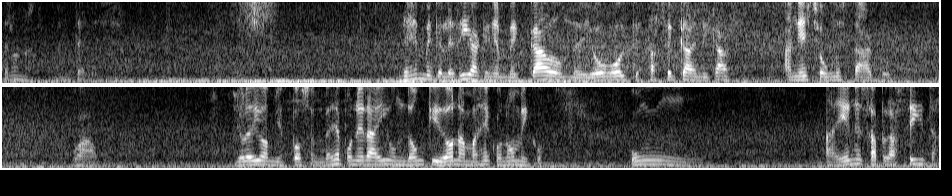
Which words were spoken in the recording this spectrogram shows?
Pero no, me interesa. Déjenme que les diga que en el mercado donde yo voy, que está cerca de mi casa, han hecho un Starbucks. Wow. Yo le digo a mi esposo, en vez de poner ahí un Donkey Dona más económico, un ahí en esa placita,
